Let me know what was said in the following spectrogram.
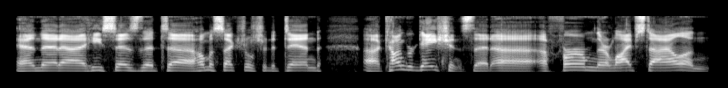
and that he says that homosexuals should attend uh, that uh, affirm their lifestyle and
